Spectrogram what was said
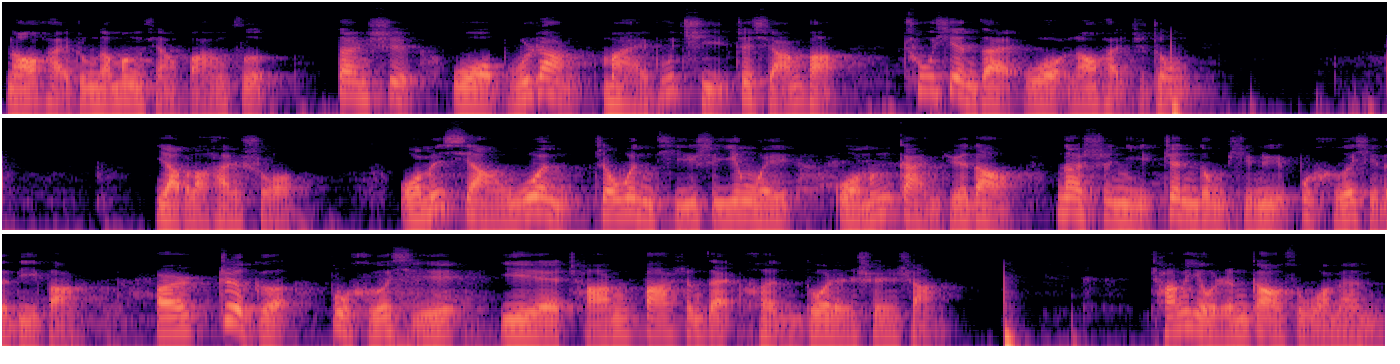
脑海中的梦想房子。”但是我不让买不起这想法出现在我脑海之中。亚伯拉罕说：“我们想问这问题，是因为我们感觉到那是你振动频率不和谐的地方，而这个不和谐也常发生在很多人身上。常有人告诉我们：‘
